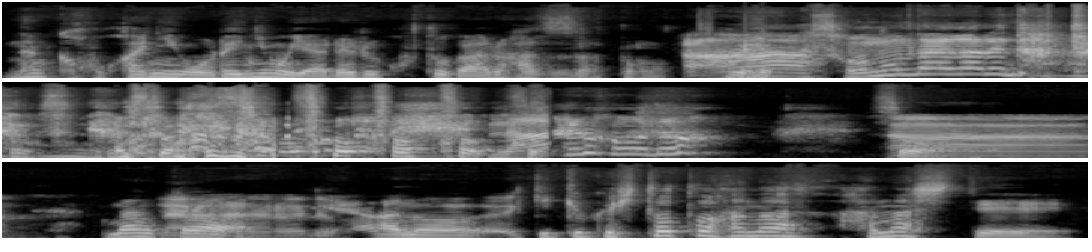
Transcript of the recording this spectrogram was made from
なんか他に俺にもやれることがあるはずだと思って。ああ、その流れだったんですね。そうそうそうそう。なるほど。そう。あなんかあの、結局人と話、話して、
